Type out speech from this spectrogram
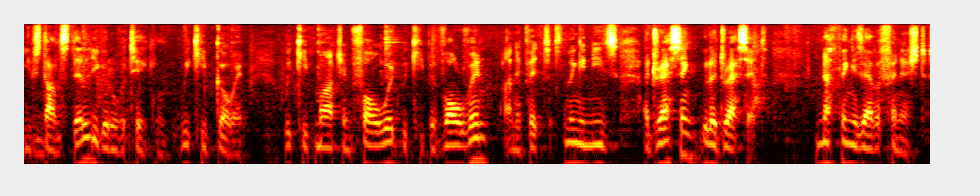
You stand still, you get overtaken. We keep going. We keep marching forward, we keep evolving, and if it's something that needs addressing, we'll address it. Nothing is ever finished.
